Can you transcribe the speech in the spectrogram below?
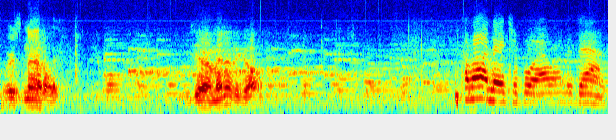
Where's Natalie? Was here a minute ago. Come on, nature boy, I want to dance.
